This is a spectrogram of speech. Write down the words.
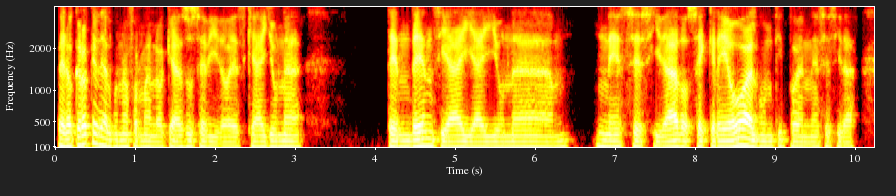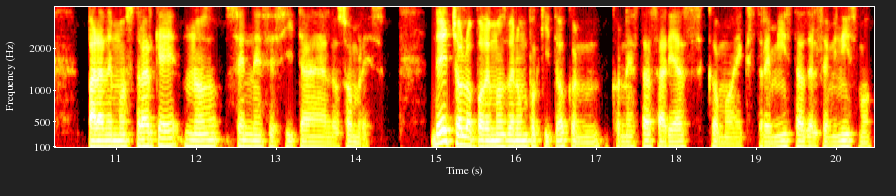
pero creo que de alguna forma lo que ha sucedido es que hay una tendencia y hay una necesidad o se creó algún tipo de necesidad para demostrar que no se necesita a los hombres. De hecho, lo podemos ver un poquito con, con, estas áreas como extremistas del feminismo,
